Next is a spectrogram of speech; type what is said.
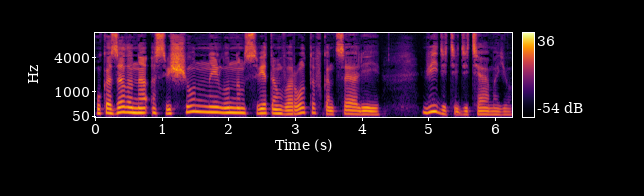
указала на освещенные лунным светом ворота в конце аллеи. «Видите, дитя мое,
